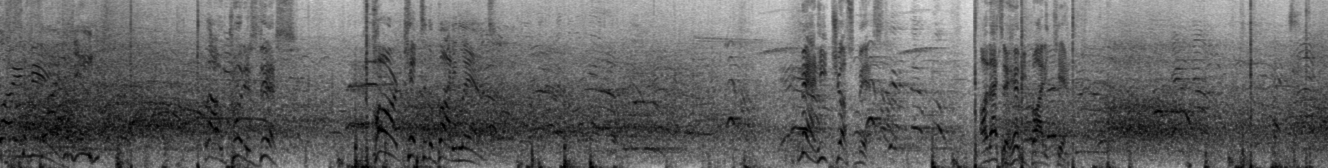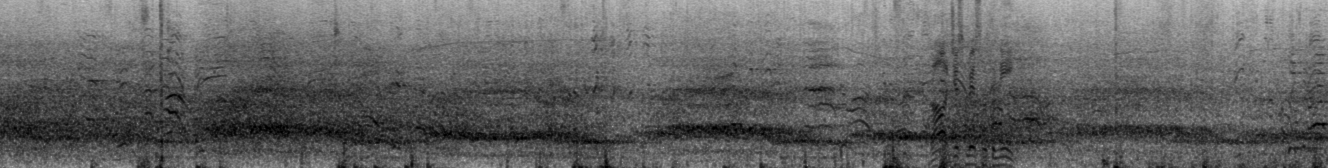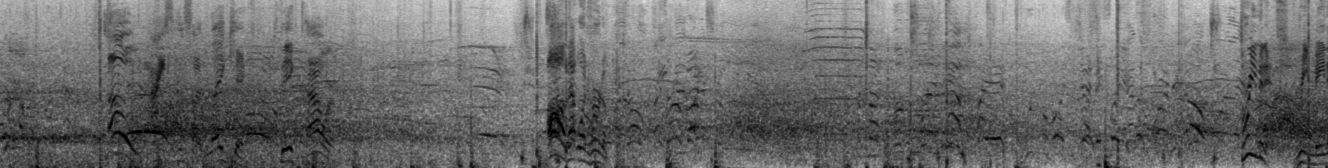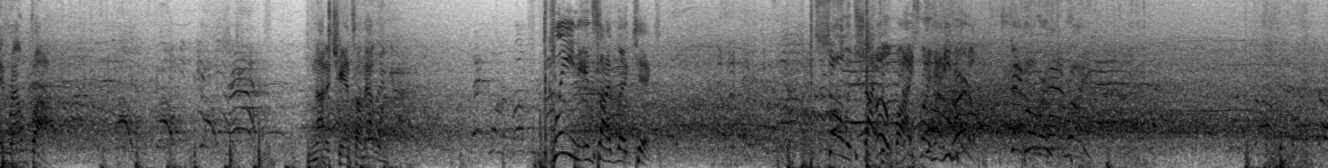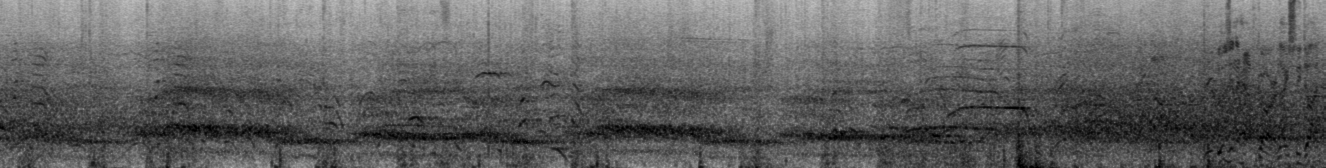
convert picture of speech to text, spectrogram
Flying knee. How good is this? Hard kick to the body lands. Man, he just missed. Oh, that's a heavy body kick. Knee. Oh, nice inside leg kick. Big power. Oh, that one hurt him. Three minutes remain in round five. Not a chance on that one. Clean inside leg kick. Solid shot to Oh, the body. nice right hand. He hurt him. Big overhand right. Nicely done.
